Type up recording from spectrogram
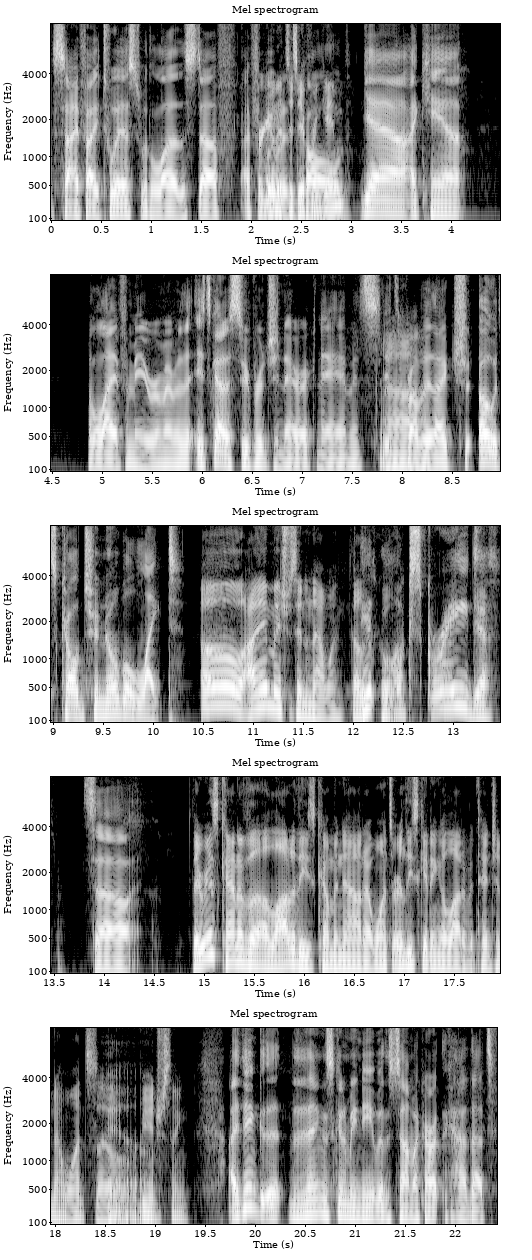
sci-fi twist with a lot of the stuff. I forget Oh, what it's it's, a called. game? Yeah, I can't for the life of me remember that. It's got a super generic name. It's it's Ah. probably like oh, it's called Chernobylite. oh, I am interested in that one. That looks It cool. looks great. Yes. So There is kind of a, a lot of these coming out at once, or at least getting a lot of attention at once. So it'll be interesting. I think the thing that's going to be neat with Atomic Heart. God, that's It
